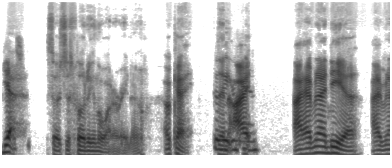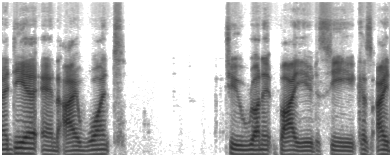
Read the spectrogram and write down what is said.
yes. So it's just floating in the water right now. Okay. Go then I- man. I have an idea. I have an idea, and I want to run it by you to see because I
